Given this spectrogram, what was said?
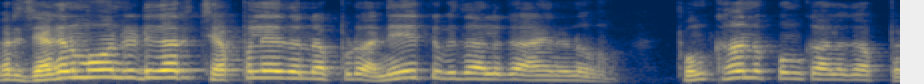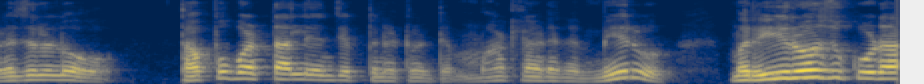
మరి జగన్మోహన్ రెడ్డి గారు చెప్పలేదన్నప్పుడు అనేక విధాలుగా ఆయనను పుంఖాను పుంఖాలుగా ప్రజలలో తప్పు పట్టాలి అని చెప్పినటువంటి మాట్లాడిన మీరు మరి ఈరోజు కూడా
